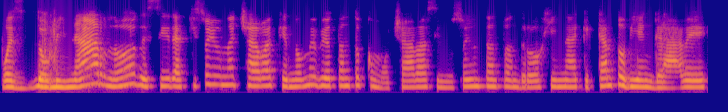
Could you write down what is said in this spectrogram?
pues, dominar, ¿no? Decir, aquí soy una chava que no me veo tanto como chava, sino soy un tanto andrógina, que canto bien grave.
